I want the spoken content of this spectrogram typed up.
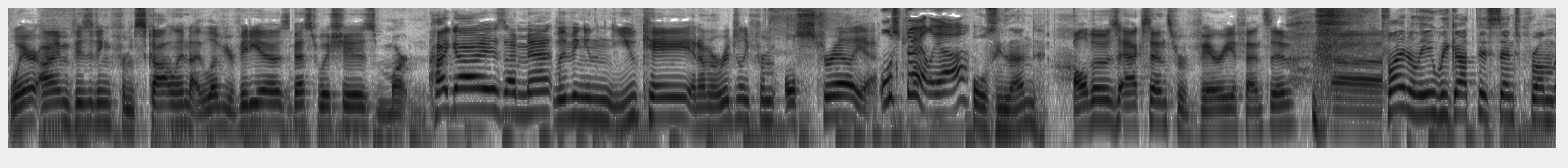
where I'm visiting from Scotland. I love your videos. Best wishes, Martin. Hi, guys. I'm Matt, living in UK, and I'm originally from Australia. Australia. Zealand. All those accents were very offensive. Uh, Finally, we got this sent from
